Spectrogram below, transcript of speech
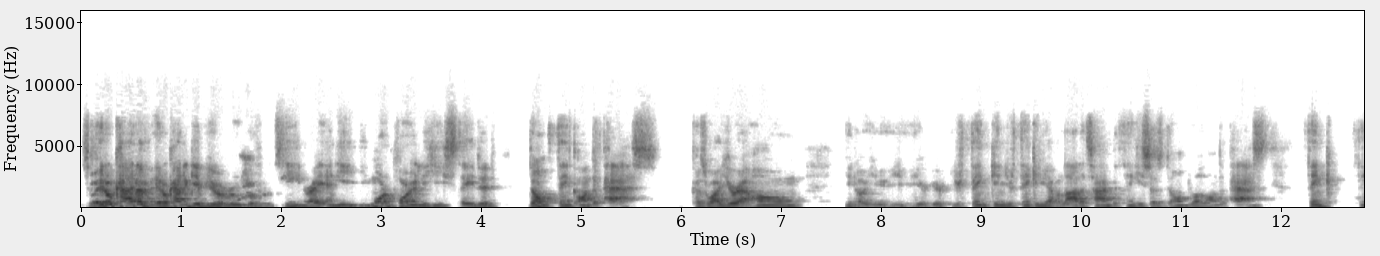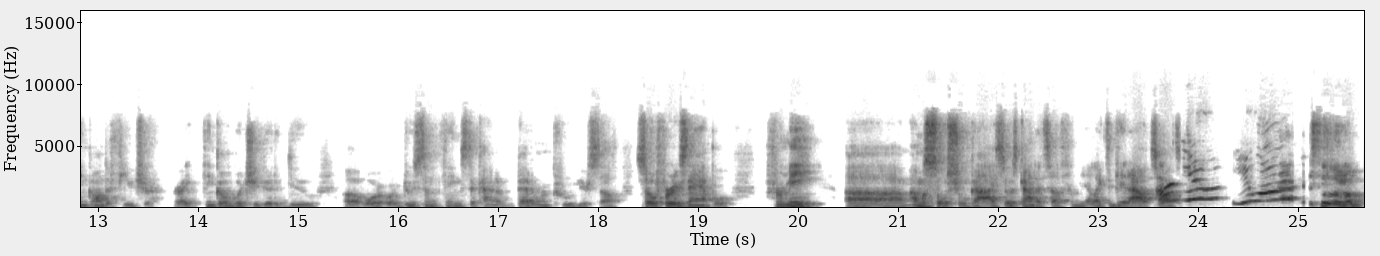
So it'll kind of it'll kind of give you a root of routine, right? And he more importantly, he stated, don't think on the past because while you're at home, you know, you, you you're you're- you're thinking, you're thinking, you have a lot of time to think. He says, don't dwell on the past. Think think on the future, right? Think of what you're going to do, uh, or or do some things to kind of better improve yourself. So, for example, for me, uh, I'm a social guy, so it's kind of tough for me. I like to get out, talk Are you? You are? just a little,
